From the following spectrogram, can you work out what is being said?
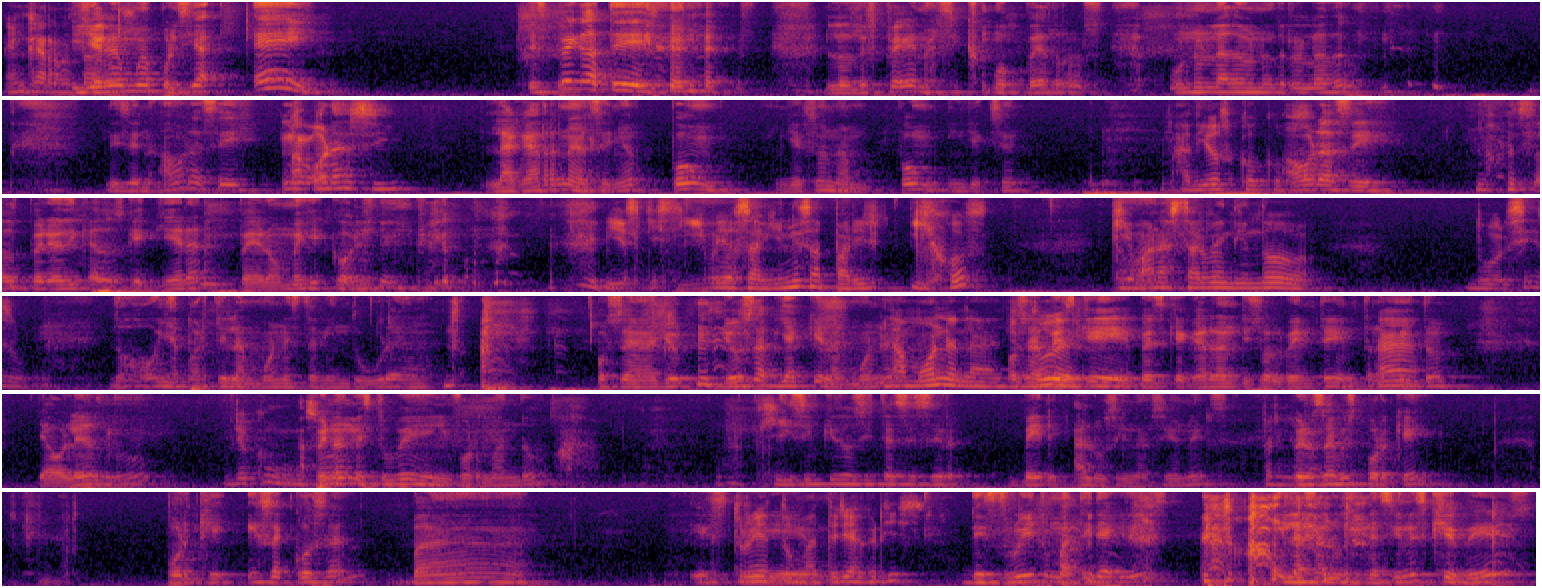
Encarrotados. Y llega una policía, ¡Ey! ¡Despégate! los despegan así como perros, uno a un lado, uno a otro lado. Dicen, ahora sí. Ahora sí. La agarran al señor, ¡pum! Inyección, ¡pum! Inyección. Adiós, Coco. Ahora sí. Los periódicos que quieran, pero México limpio. Y es que sí, güey. O sea, vienes a parir hijos que van a estar vendiendo dulces, güey. No, y aparte la mona está bien dura. O sea, yo, yo sabía que la mona. La mona, la o sea, ves que, ves que agarran disolvente en trapito. Y a oler, ¿no? Yo como... Apenas soy- me estuve informando. Dicen que eso sí te hace ser, ver alucinaciones. pero- Pero ¿sabes por qué? Porque esa cosa va. Destruye tu este, materia gris. Destruye tu materia gris. y las alucinaciones que ves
